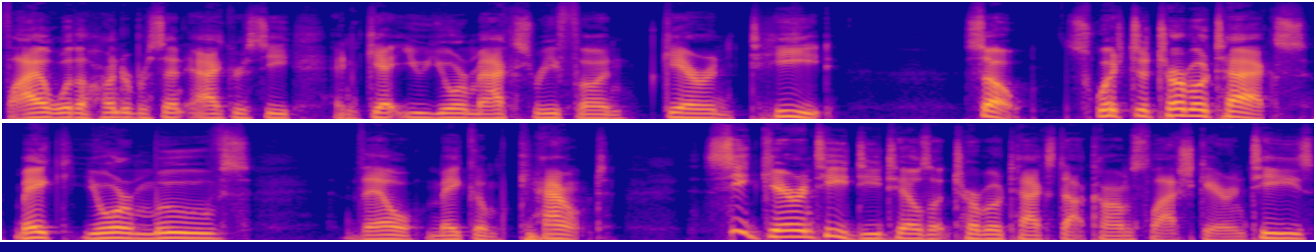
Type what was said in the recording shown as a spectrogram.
File with 100% accuracy and get you your max refund guaranteed. So, switch to TurboTax. Make your moves. They'll make them count. See guarantee details at turbotax.com slash guarantees.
